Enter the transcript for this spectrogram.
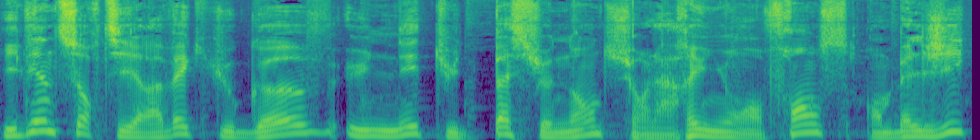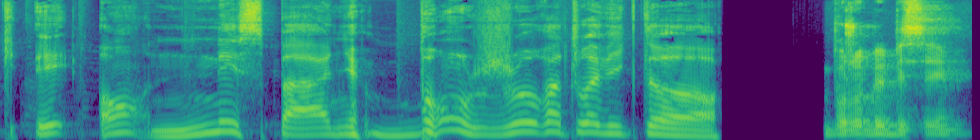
Il vient de sortir avec YouGov une étude passionnante sur la réunion en France, en Belgique et en Espagne. Bonjour à toi Victor. Bonjour BBC.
